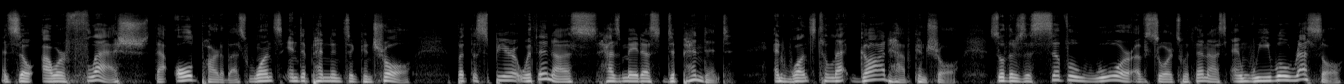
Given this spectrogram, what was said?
And so our flesh, that old part of us, wants independence and control, but the spirit within us has made us dependent and wants to let God have control. So there's a civil war of sorts within us, and we will wrestle,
